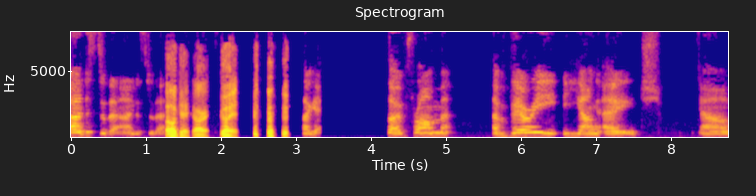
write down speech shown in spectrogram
I understood that. I understood that. okay all right go ahead Okay. So from a very young age, uh,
